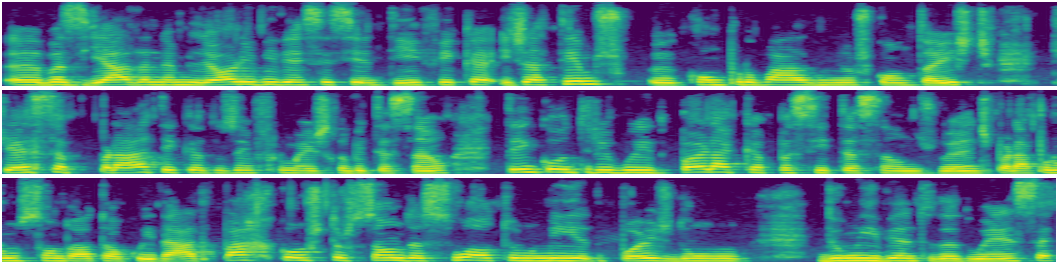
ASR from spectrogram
eh, baseada na melhor evidência científica e já temos eh, comprovado nos contextos que essa prática dos enfermeiros de reabilitação tem contribuído para a capacitação dos doentes, para a promoção do autocuidado, para a reconstrução da sua autonomia depois de um, de um evento da doença.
